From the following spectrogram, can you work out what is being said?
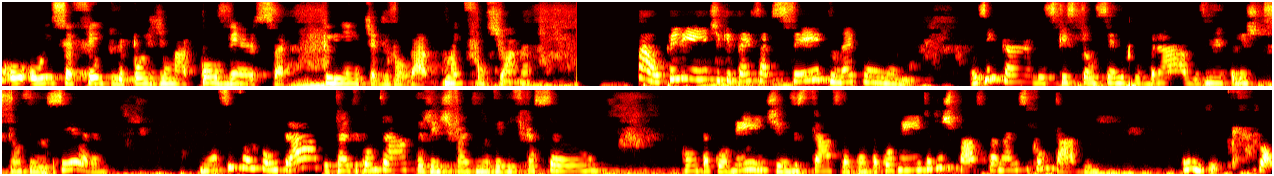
Ou, ou, isso é feito depois de uma conversa cliente-advogado? Como é que funciona? Ah, o cliente que está insatisfeito né, com os encargos que estão sendo cobrados né, pela instituição financeira, né, se for um contrato, traz o contrato, a gente faz uma verificação, conta corrente, os extratos da conta corrente, a gente passa para análise contábil. Entendi. Bom,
